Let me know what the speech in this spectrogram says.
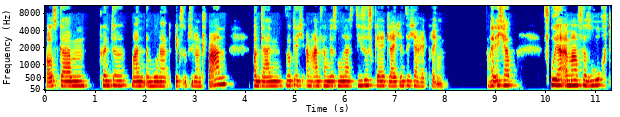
Ausgaben könnte man im Monat XY sparen und dann wirklich am Anfang des Monats dieses Geld gleich in Sicherheit bringen. Weil ich habe früher immer versucht,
